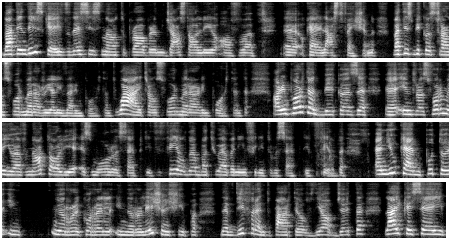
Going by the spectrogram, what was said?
But in this case, this is not a problem just only of uh, okay, last fashion, but it's because transformer are really very important. Why transformer are important? Are important because uh, in transformer you have not only a small receptive field, but you have an infinite receptive field. And you can put uh, in in a relationship the different part of the object like i say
